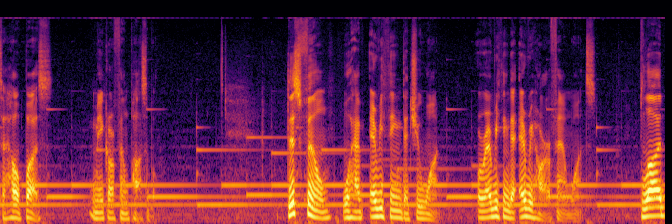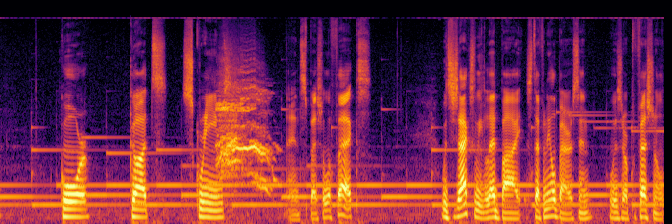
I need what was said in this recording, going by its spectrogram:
to help us make our film possible. This film will have everything that you want, or everything that every horror fan wants blood, gore, guts, screams, and special effects, which is actually led by Stephanie L. Barrison, who is our professional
